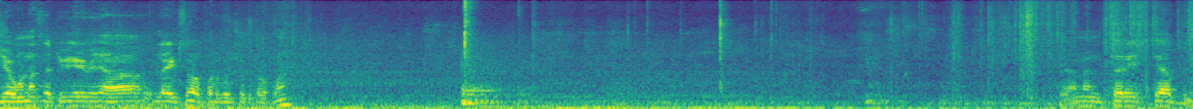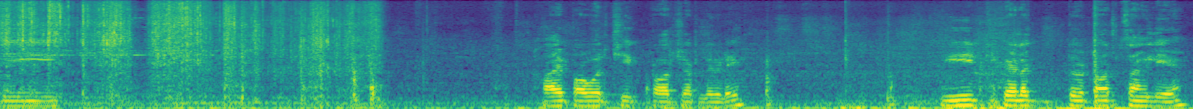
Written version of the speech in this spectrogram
जेवणासाठी वगैरे ह्या लाईटचा वापर करू शकतो आपण. त्यानंतर इथे आपली हाय पॉवरची एक टॉर्च आहे आपल्याकडे. ही टिकायला टॉर्च चांगली आहे.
